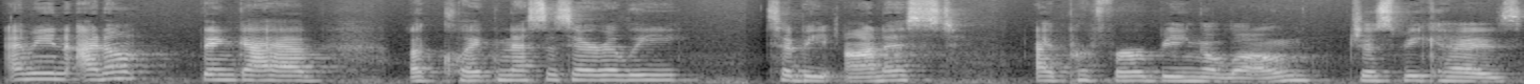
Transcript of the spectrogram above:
I mean, I don't think I have a clique necessarily, to be honest. I prefer being alone just because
